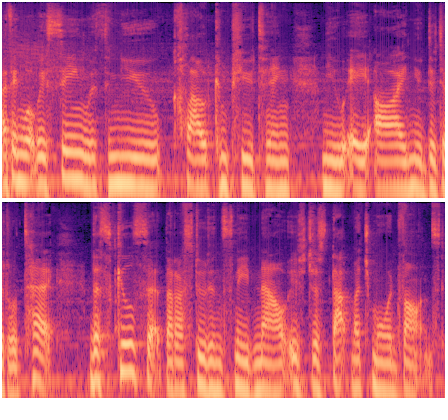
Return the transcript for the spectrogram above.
I think what we're seeing with new cloud computing, new AI, new digital tech, the skill set that our students need now is just that much more advanced.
